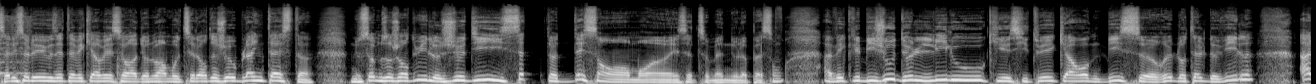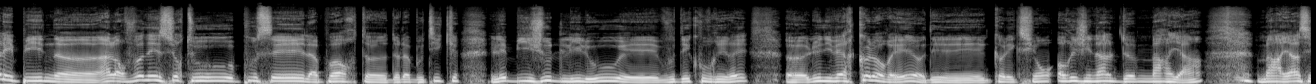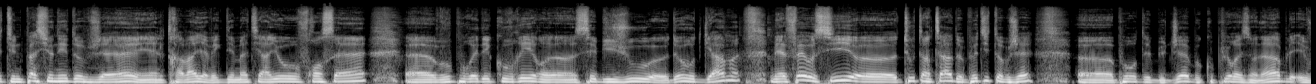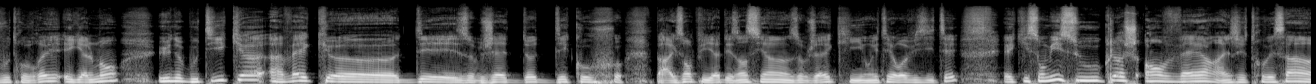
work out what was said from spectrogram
Salut, salut, vous êtes avec Hervé sur Radio Noirmouth. C'est l'heure de jouer au blind test. Nous sommes aujourd'hui le jeudi 7 décembre et cette semaine nous la passons avec les bijoux de Lilou qui est situé 40 bis rue de l'Hôtel de Ville à l'Épine. Alors venez surtout pousser la porte de la boutique Les bijoux de Lilou et vous découvrirez euh, l'univers coloré euh, des collections originales de Maria. Maria, c'est une passionnée d'objets et elle travaille avec des matériaux français vous pourrez découvrir euh, ces bijoux euh, de haut de gamme, mais elle fait aussi tout un tas de petits objets pour des budgets beaucoup plus raisonnables. Et vous trouverez également une boutique avec des objets de déco. Par exemple, il y a des anciens objets qui ont été revisités et qui sont mis sous cloche en verre. J'ai trouvé ça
